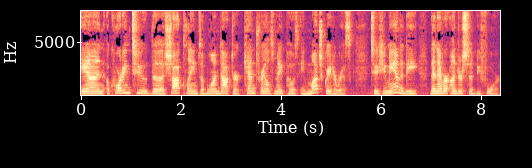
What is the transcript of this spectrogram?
And according to the shock claims of one doctor, chemtrails may pose a much greater risk to humanity than ever understood before.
